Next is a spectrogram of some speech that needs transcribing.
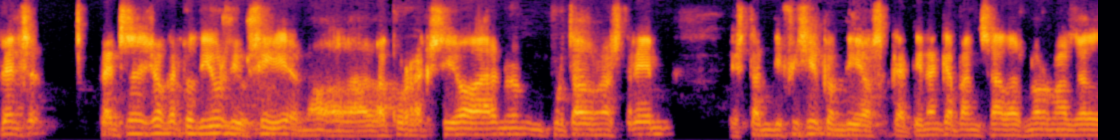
pensa, penses això que tu dius, dius, sí, no, la, la correcció ara no portada a un extrem és tan difícil com dir els que tenen que pensar les normes del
